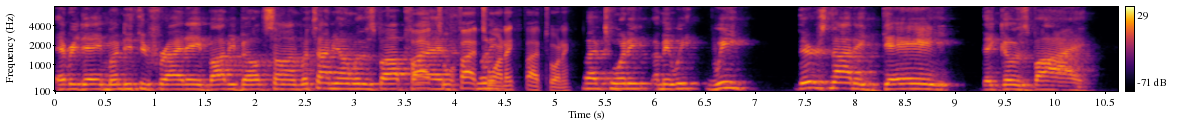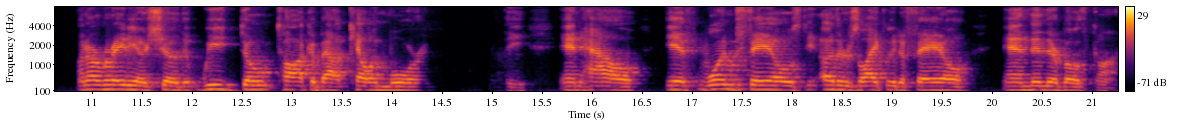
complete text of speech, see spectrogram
every day, Monday through Friday. Bobby Belt's on. What time you on with us, Bob? Five, five twenty. Five twenty. Five twenty. I mean, we we there's not a day that goes by on our radio show that we don't talk about Kellen Moore the and how if one fails, the other's likely to fail, and then they're both gone.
